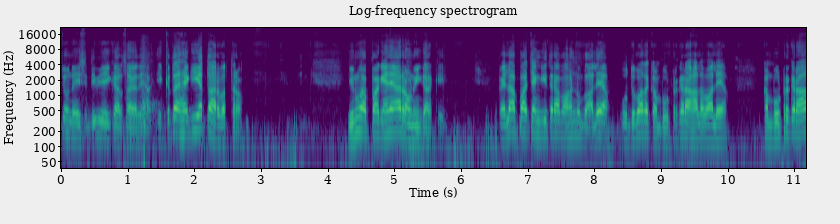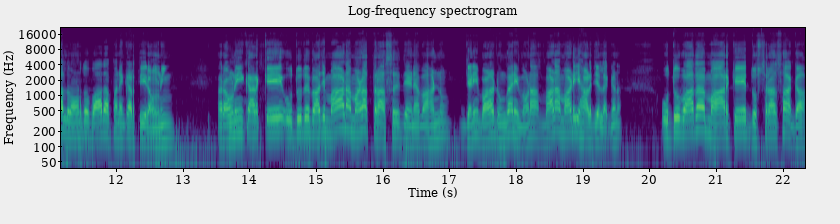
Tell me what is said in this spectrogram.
ਝੋਨੇ ਦੀ ਸਿੱਧੀ ਬਿਜਾਈ ਕਰ ਸਕਦੇ ਆ ਇੱਕ ਤਾਂ ਹੈਗੀ ਆ ਤਾਰ ਪੱਥਰ। ਜਿਹਨੂੰ ਆਪਾਂ ਕਹਿੰਦੇ ਆ ਰੌਣੀ ਕਰਕੇ। ਪਹਿਲਾਂ ਆਪਾਂ ਚੰਗੀ ਤਰ੍ਹਾਂ ਵਾਹਣ ਨੂੰ ਵਾਹ ਲਿਆ, ਉਸ ਤੋਂ ਬਾਅਦ ਕੰਪਿਊਟਰ ਕਰਾਹਾ ਲਵਾ ਲਿਆ। ਕੰਪਿਊਟਰ ਕਰਾਹਾ ਲਵਾਉਣ ਤੋਂ ਬਾਅਦ ਆਪਾਂ ਨੇ ਕਰਤੀ ਰੌਣੀ। ਰੌਣੀ ਕਰਕੇ ਉਦੋਂ ਦੇ ਬਾਅਦ 'ਚ ਮਾੜਾ ਮਾੜਾ ਤਰਸ ਦੇਣਾ ਵਾਹਣ ਨੂੰ, ਜਣੀ ਬਾਹਲਾ ਡੂੰਗਾ ਨਹੀਂ ਵਾਹੁਣਾ, ਮਾੜਾ ਮਾੜੀ ਹਲ ਜੇ ਲੱਗਣ। ਉਦੋਂ ਬਾਅਦ ਮਾਰ ਕੇ ਦੂਸਰਾ ਸੁਹਾਗਾ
